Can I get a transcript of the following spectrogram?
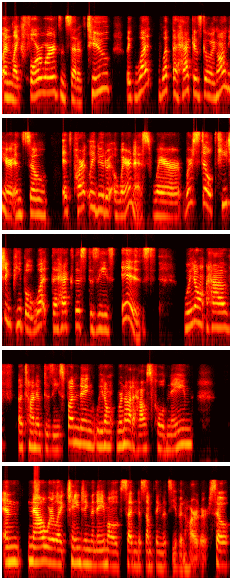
and like four words instead of two. Like what what the heck is going on here? And so it's partly due to awareness where we're still teaching people what the heck this disease is we don't have a ton of disease funding. We don't we're not a household name. And now we're like changing the name all of a sudden to something that's even harder. So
